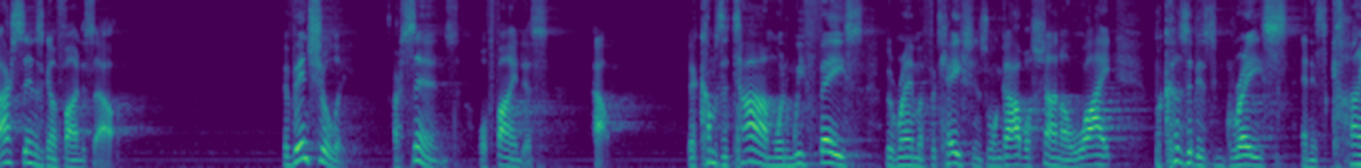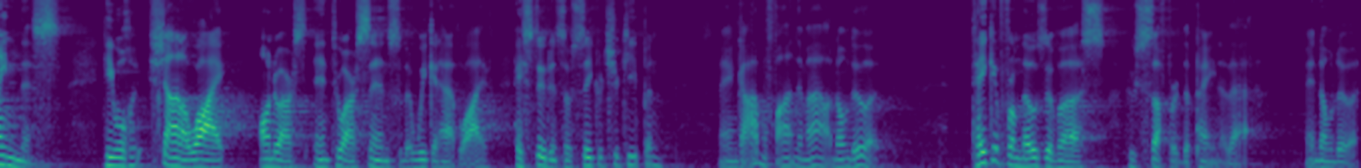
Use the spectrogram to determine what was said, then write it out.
our sin is going to find us out. Eventually, our sins will find us out. There comes a time when we face the ramifications, when God will shine a light because of His grace and His kindness. He will shine a light onto our, into our sins so that we can have life. Hey, students, those secrets you're keeping, man, God will find them out. Don't do it. Take it from those of us who suffered the pain of that. And don't do it.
